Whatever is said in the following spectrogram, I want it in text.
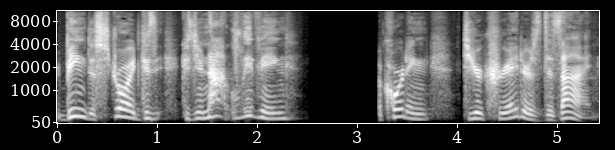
You're being destroyed because you're not living according to your Creator's design.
